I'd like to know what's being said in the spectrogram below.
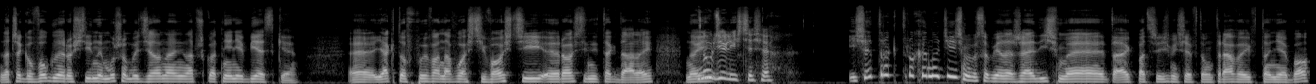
Dlaczego w ogóle rośliny muszą być zielone, na przykład nie niebieskie? E, jak to wpływa na właściwości e, roślin i tak dalej. No Nudziliście i... się. I się tro trochę nudziliśmy, bo sobie leżeliśmy, tak, patrzyliśmy się w tą trawę i w to niebo,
